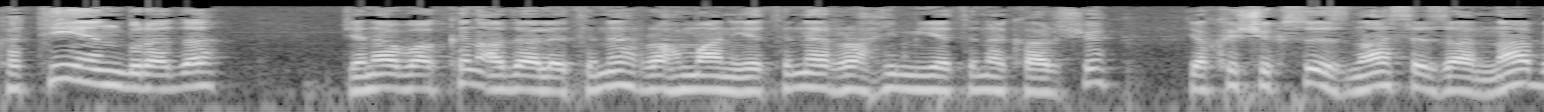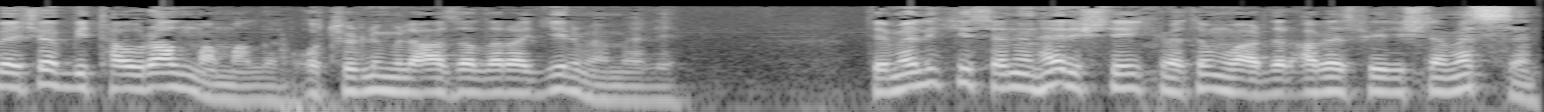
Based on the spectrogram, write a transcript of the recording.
Katiyen burada Cenab-ı Hakk'ın adaletine, rahmaniyetine, rahimiyetine karşı yakışıksız, na seza, na beca bir tavır almamalı. O türlü mülahazalara girmemeli. Demeli ki senin her işte hikmetin vardır. Abes fiil işlemezsin.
